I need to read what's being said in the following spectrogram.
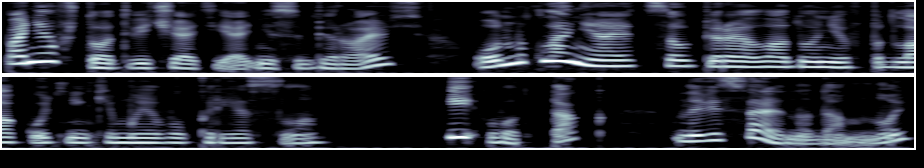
Поняв, что отвечать я не собираюсь, он наклоняется, упирая ладони в подлокотники моего кресла. И вот так, нависая надо мной,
